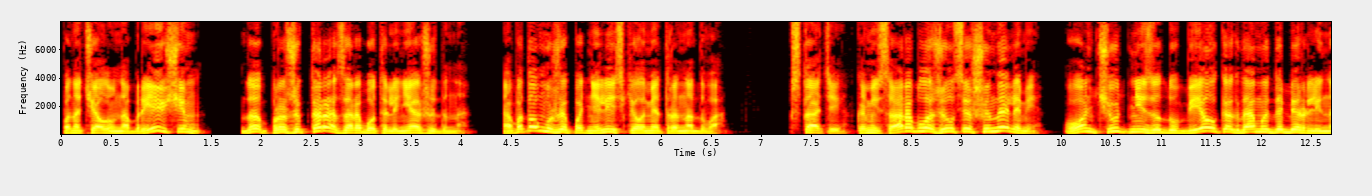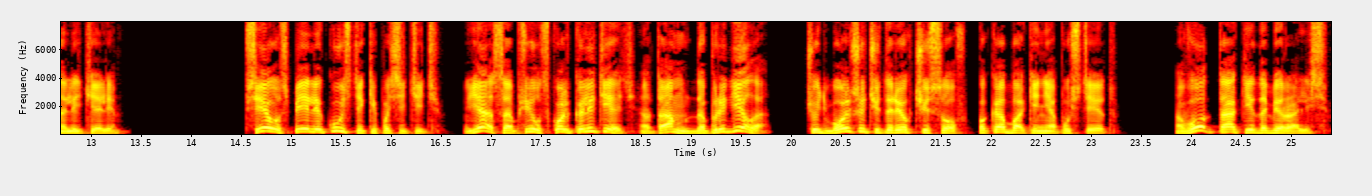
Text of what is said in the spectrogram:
поначалу на бреющем, да прожектора заработали неожиданно, а потом уже поднялись километра на два. Кстати, комиссар обложился шинелями, он чуть не задубел, когда мы до Берлина летели. Все успели кустики посетить. Я сообщил, сколько лететь, а там до предела. Чуть больше четырех часов, пока баки не опустеют. Вот так и добирались.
